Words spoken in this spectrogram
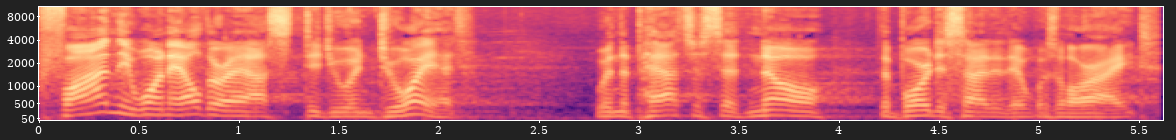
Finally, one elder asked, Did you enjoy it? When the pastor said no, the board decided it was all right.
